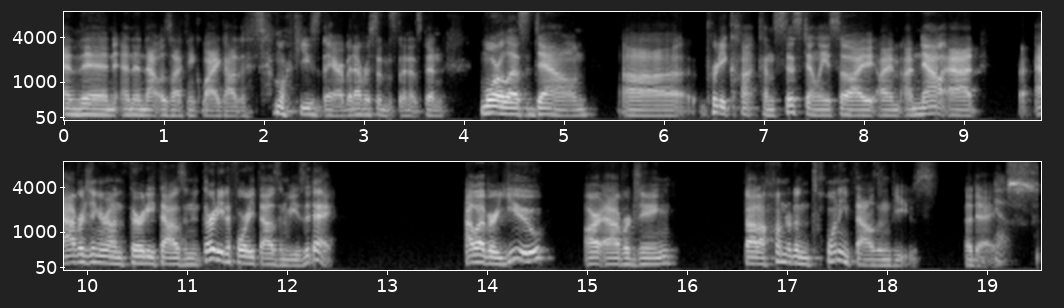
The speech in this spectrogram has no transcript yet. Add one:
and then and then that was I think why I got some more views there. But ever since then, it's been more or less down uh, pretty con- consistently. So I I'm I'm now at averaging around 30,000, 30 to 40,000 views a day. However, you are averaging about 120,000 views a day. Yes.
